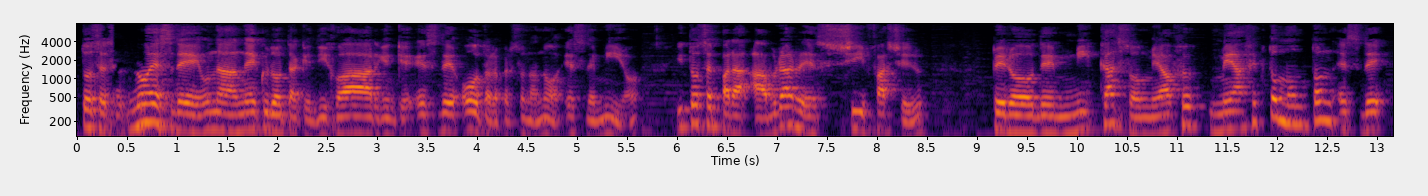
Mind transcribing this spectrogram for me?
Entonces, no es de una anécdota que dijo alguien que es de otra persona, no, es de mío. Entonces, para hablar es sí fácil, pero de mi caso me, me afectó un montón, es de,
